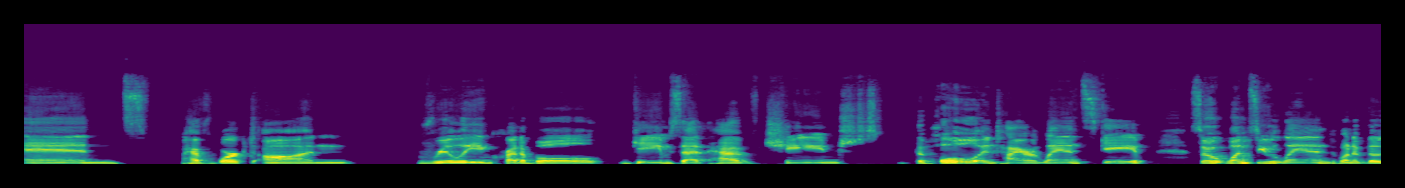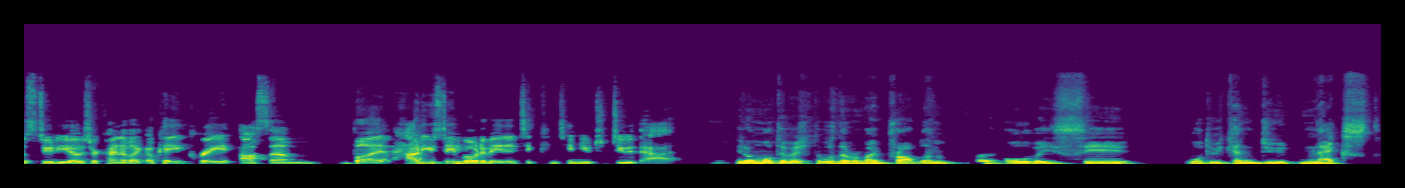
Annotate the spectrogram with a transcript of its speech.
and have worked on really incredible games that have changed the whole entire landscape. So once you land one of those studios, you're kind of like, okay, great, awesome. But how do you stay motivated to continue to do that? You know, motivation was never my problem. I always see what we can do next.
